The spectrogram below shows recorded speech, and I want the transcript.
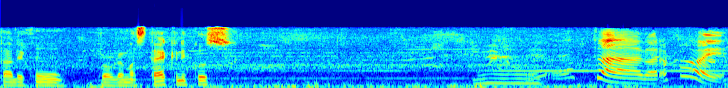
Tá ali com problemas técnicos. Agora foi.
